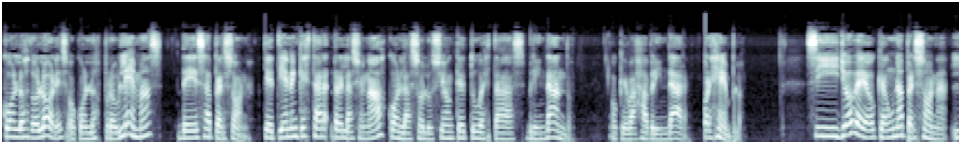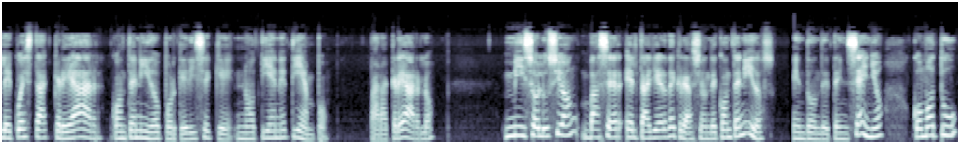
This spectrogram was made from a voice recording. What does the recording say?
con los dolores o con los problemas de esa persona, que tienen que estar relacionados con la solución que tú estás brindando o que vas a brindar. Por ejemplo, si yo veo que a una persona le cuesta crear contenido porque dice que no tiene tiempo para crearlo, mi solución va a ser el taller de creación de contenidos, en donde te enseño cómo tú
